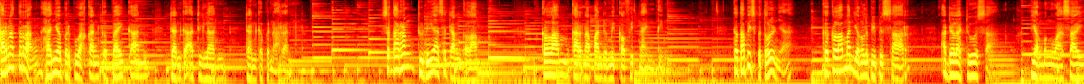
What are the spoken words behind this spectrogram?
Karena terang hanya berbuahkan kebaikan dan keadilan dan kebenaran. Sekarang dunia sedang kelam. Kelam karena pandemi COVID-19. Tetapi sebetulnya, kekelaman yang lebih besar adalah dosa yang menguasai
